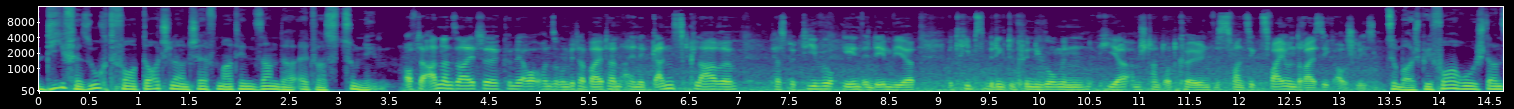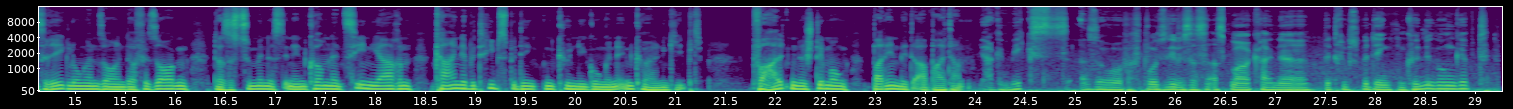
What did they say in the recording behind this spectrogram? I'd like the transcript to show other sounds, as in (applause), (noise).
Die versucht Ford Deutschland-Chef Martin Sander etwas zu nehmen. Auf der anderen Seite können wir aber auch unseren Mitarbeitern eine ganz klare Perspektive geben, indem wir betriebsbedingte Kündigungen hier am Standort Köln bis 2032 ausschließen. Zum Beispiel Vorruhestandsregelungen sollen dafür sorgen, dass es zumindest in den kommenden zehn Jahren keine betriebsbedingten Kündigungen in Köln gibt verhaltene Stimmung bei den Mitarbeitern? Ja, gemixt. Also positiv ist, dass es erstmal keine betriebsbedingten Kündigungen gibt.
